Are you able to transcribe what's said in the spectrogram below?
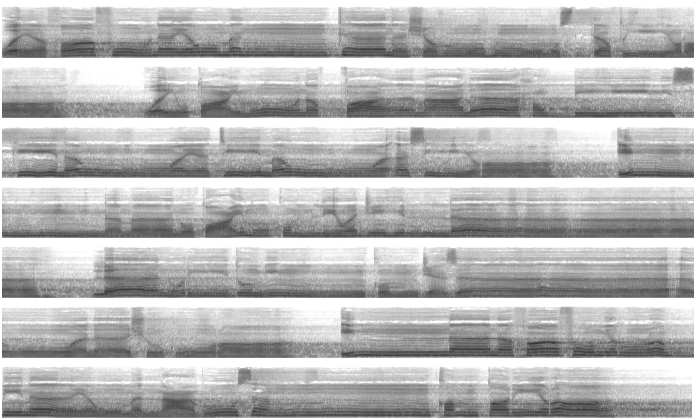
ويخافون يوما كان شره مستطيرا ويطعمون الطعام على حبه مسكينا ويتيما واسيرا. إنما نطعمكم لوجه الله. لا نريد منكم جزاء ولا شكورا. إنا نخاف من ربنا يوما عبوسا قمطريرا.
